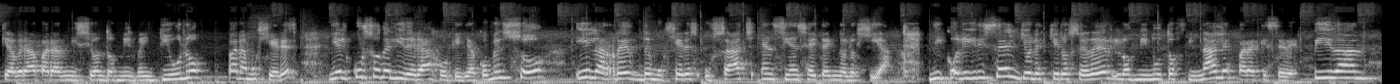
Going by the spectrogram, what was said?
que habrá para admisión 2021 para mujeres y el curso de liderazgo que ya comenzó y la red de mujeres USACH en ciencia y tecnología. Nicole y Grisel, yo les quiero ceder los minutos finales para que se despidan,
